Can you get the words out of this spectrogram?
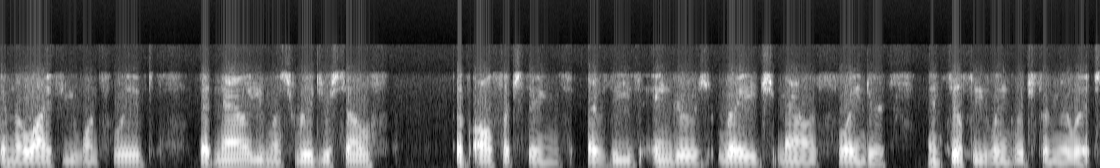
in the life you once lived, but now you must rid yourself of all such things as these angers, rage, malice, slander, and filthy language from your lips.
